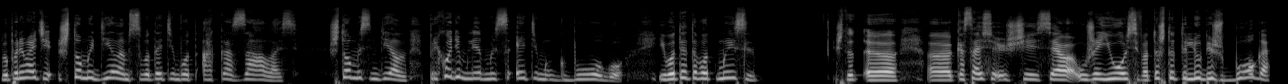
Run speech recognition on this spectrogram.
Вы понимаете, что мы делаем с вот этим вот оказалось? Что мы с ним делаем? Приходим ли мы с этим к Богу? И вот эта вот мысль, что э, э, касающееся уже Иосифа, то, что ты любишь Бога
